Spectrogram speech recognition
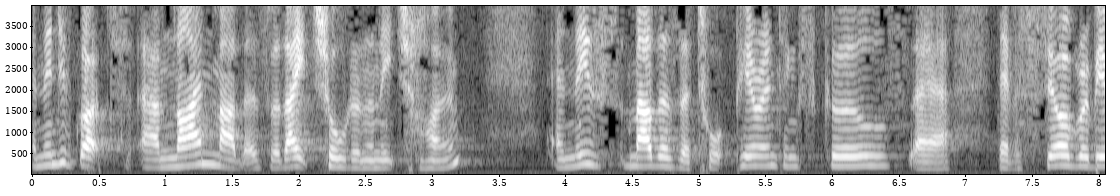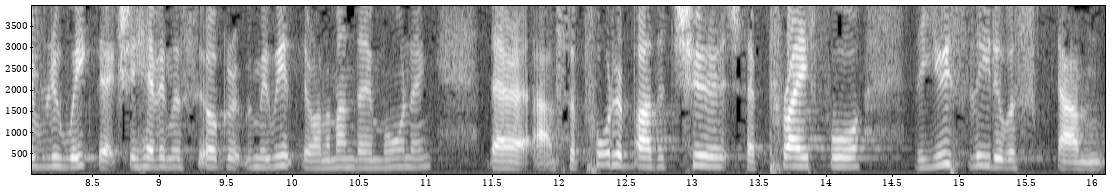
And then you've got um, nine mothers with eight children in each home. And these mothers are taught parenting skills. They're, they have a cell group every week. They're actually having the cell group when we went there on a Monday morning. They're um, supported by the church. They're prayed for. The youth leader was um,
